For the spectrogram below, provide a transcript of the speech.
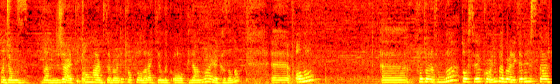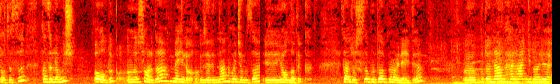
hocamızdan rica ettik. Onlar bize böyle toplu olarak yıllık o plan var ya kazanım. E, onu e, fotoğrafında dosyaya koyduk ve böylelikle bir staj dosyası hazırlamış olduk. E, sonra da mail üzerinden hocamıza e, yolladık. Dosyası da burada böyleydi. E, bu dönem herhangi böyle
